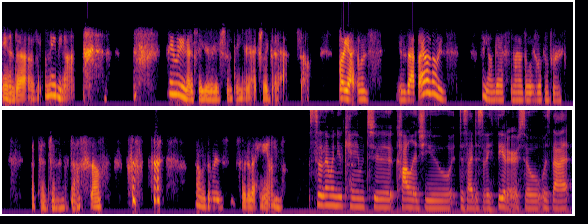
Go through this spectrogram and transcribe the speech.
And uh, I was like, maybe not. maybe you got to figure something you're actually good at. So, but yeah, it was it was that. But I was always the youngest, and I was always looking for attention and stuff. So I was always sort of a ham. So then, when you came to college, you decided to study theater. So was that?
